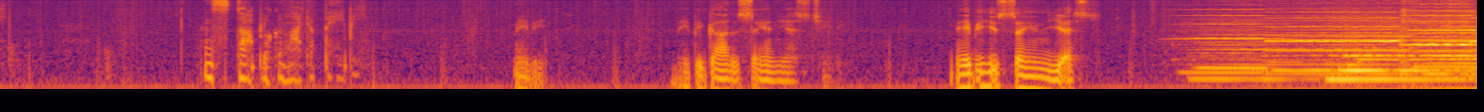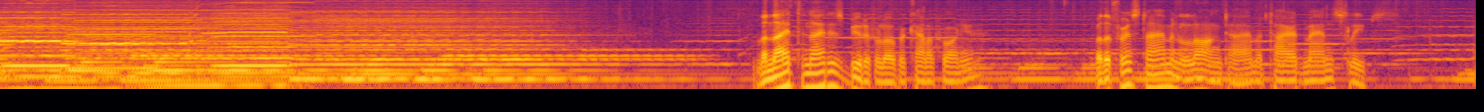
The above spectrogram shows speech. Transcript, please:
And stop looking like a baby. Maybe. Maybe God is saying yes, Jeannie. Maybe He's saying yes. The night tonight is beautiful over California. For the first time in a long time, a tired man sleeps.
